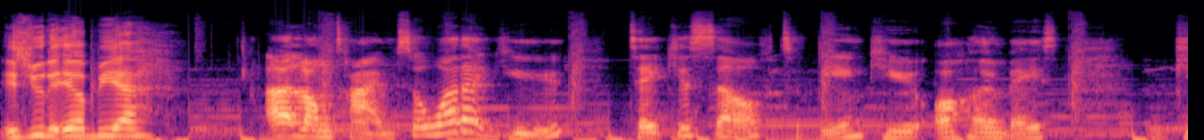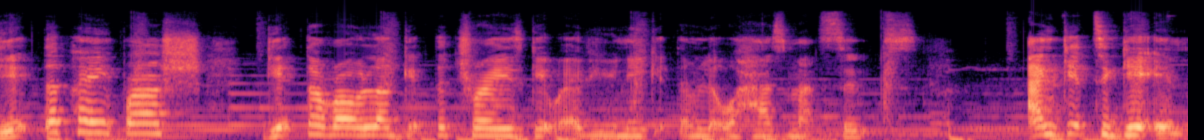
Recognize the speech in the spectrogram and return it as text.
Is you the FBI? A long time. So why don't you take yourself to B&Q or Homebase, get the paintbrush, get the roller, get the trays, get whatever you need, get them little hazmat suits, and get to getting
